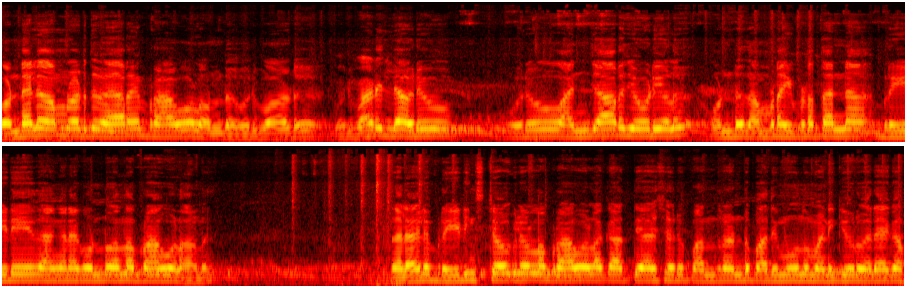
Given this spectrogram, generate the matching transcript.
ആണ്. നമ്മുടെ അടുത്ത് വേറെയും പ്രാവുകളുണ്ട്. ഒരുപാട് ഒരുപാടില്ല. ഒരു ഒരു അഞ്ചാറ് ജോഡികൾ ഉണ്ട്. നമ്മുടെ ഇവിടെ തന്നെ ബ്രീഡ് ചെയ്ത് അങ്ങനെ കൊണ്ടുവന്ന പ്രാവുകളാണ്. നിലവിൽ ബ്രീഡിംഗ് സ്റ്റോക്കിലുള്ള പ്രാവുകളൊക്കെ അത്യാവശ്യം ഒരു പന്ത്രണ്ട് പതിമൂന്ന് മണിക്കൂർ വരെയൊക്കെ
